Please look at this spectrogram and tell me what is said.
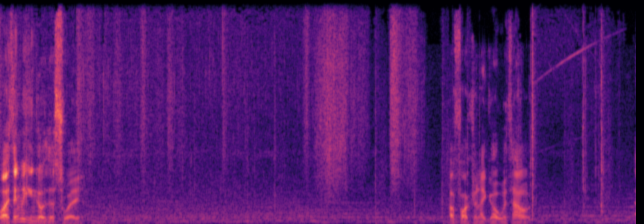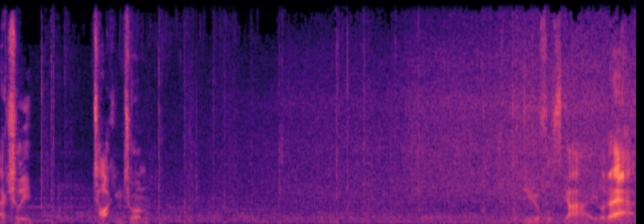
Well, I think we can go this way. How far can I go without actually talking to him? Beautiful sky. Look at that.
